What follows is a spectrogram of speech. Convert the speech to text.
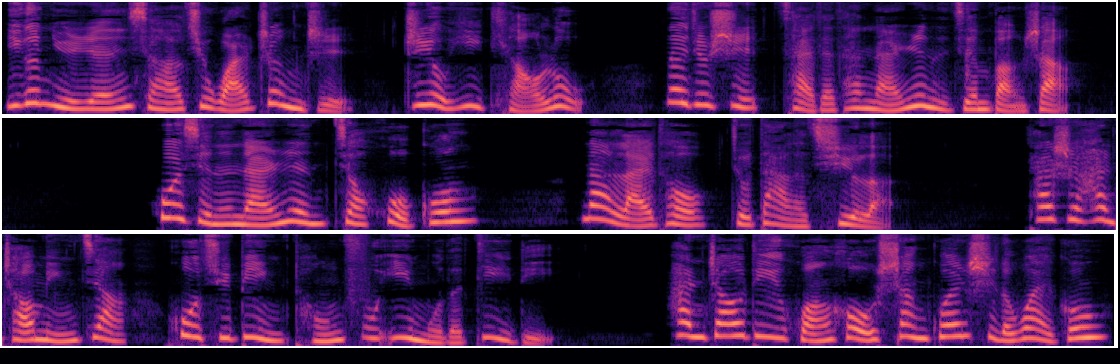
一个女人想要去玩政治，只有一条路，那就是踩在她男人的肩膀上。霍显的男人叫霍光。那来头就大了去了，他是汉朝名将霍去病同父异母的弟弟，汉昭帝皇后上官氏的外公，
